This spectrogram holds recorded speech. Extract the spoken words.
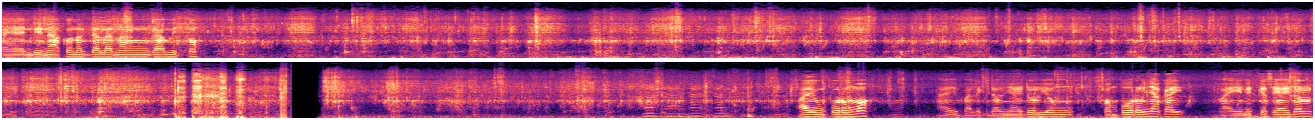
Kaya hindi na ako nagdala ng gamit ko. Ay, yung purong mo? Ay, balik daw niya idol yung pampurong niya kay mainit kasi idol.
